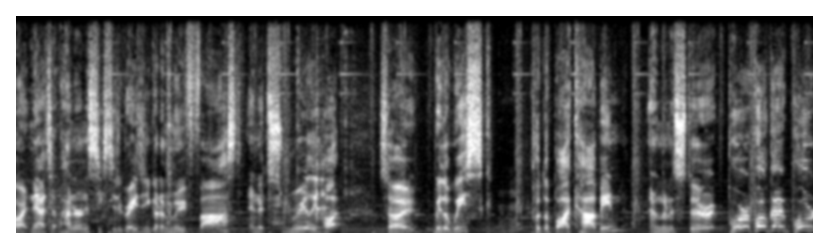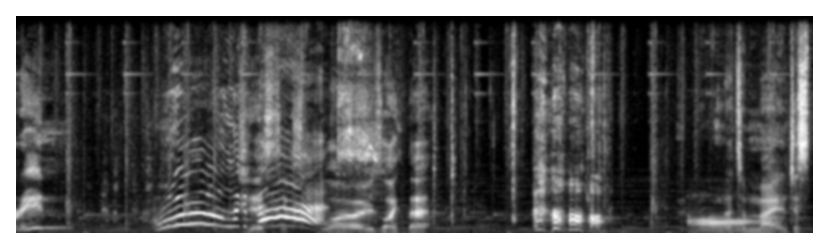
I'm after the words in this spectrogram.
All right, now it's at 160 degrees and you've got to move fast and it's really hot. So with a whisk, put the bicarb in and I'm going to stir it. Pour it, pour, go, pour it in. Ooh, look Just at that! explodes like that. Oh, That's amazing. Just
